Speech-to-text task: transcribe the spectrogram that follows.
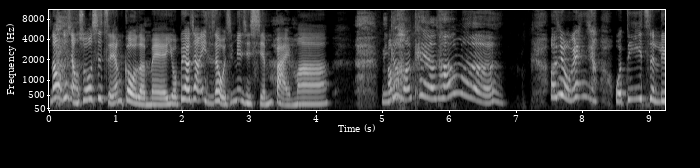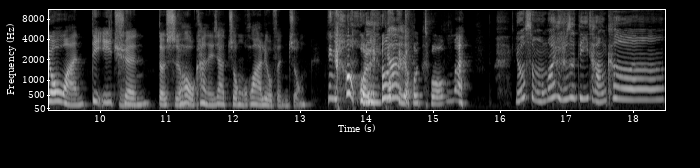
然后我就想说，是怎样够了没？有必要这样一直在我面前显摆吗？你干嘛 care 他们？而且我跟你讲，我第一次溜完第一圈的时候，嗯、我看了一下钟，我花了六分钟。你看 我溜的有多慢？有什么关系？就是第一堂课啊。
